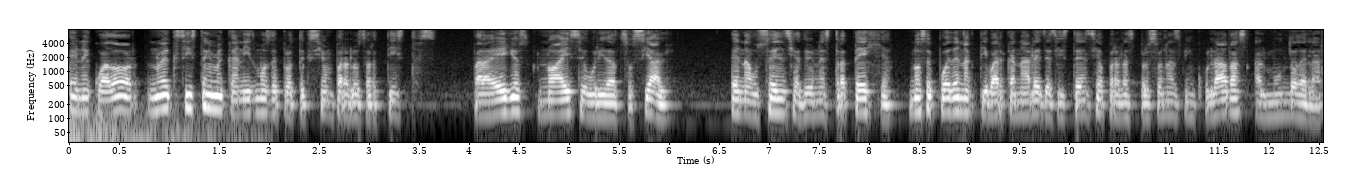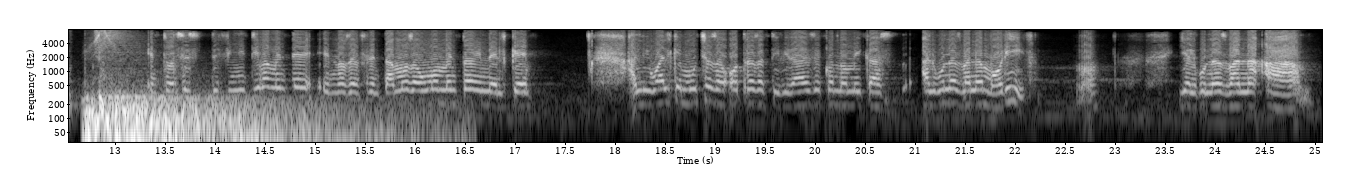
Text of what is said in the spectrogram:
En Ecuador no existen mecanismos de protección para los artistas. Para ellos no hay seguridad social. En ausencia de una estrategia, no se pueden activar canales de asistencia para las personas vinculadas al mundo del arte. Entonces, definitivamente eh, nos enfrentamos a un momento en el que, al igual que muchas otras actividades económicas, algunas van a morir, ¿no? Y algunas van a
